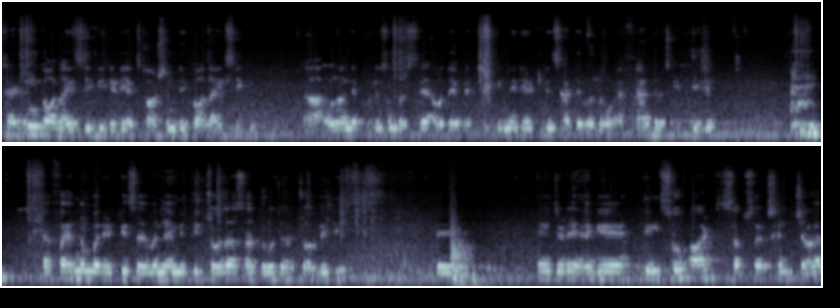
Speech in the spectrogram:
ਥ੍ਰੈਟਨਿੰਗ ਕਾਲ ਆਈ ਸੀਗੀ, ਜਿਹੜੀ ਐਕਸਟੋਰਸ਼ਨ ਦੀ ਕਾਲ ਆਈ ਸੀਗੀ, ਤਾਂ ਉਹਨਾਂ ਨੇ ਪੁਲਿਸ ਨੂੰ ਦੱਸਿਆ, ਉਹਦੇ ਵਿੱਚ ਇਮੀਡੀਏਟਲੀ ਸਾਡੇ ਵੱਲੋਂ ਐਫ ਆਈ ਆਰ ਦਰਜ ਕੀਤੀ ਗਈ। ਐਫ ਆਈ ਆਰ ਨੰਬਰ 87 ਹੈ, ਮਿਤੀ 14/7/2024 ਦੀ ਤੇ ਇਹ ਜਿਹੜੇ ਹੈਗੇ 308 ਸਬਸੈਕਸ਼ਨ 4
